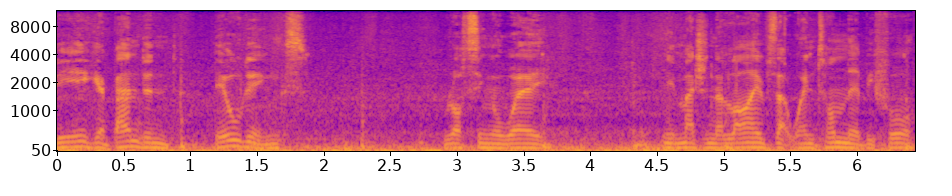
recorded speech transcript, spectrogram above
big abandoned buildings rotting away. You imagine the lives that went on there before.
